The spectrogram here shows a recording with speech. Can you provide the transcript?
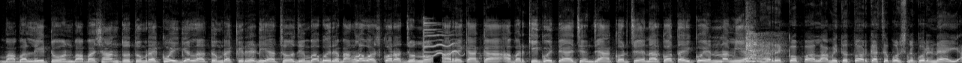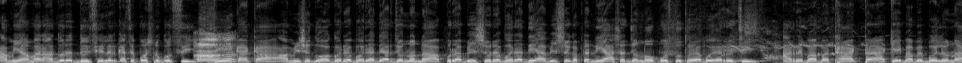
বাবা লিটন বাবা শান্ত তোমরা কই গেলা? তোমরা কি রেডি আছো? জিম্বাবুয়ে বাংলা ওয়াশ করার জন্য? আরে কাকা আবার কি কইতে আছেন যা করছেন আর কথাই কইেন না মিয়া। আরে কপাল আমি তো তোর কাছে প্রশ্ন করি নাই। আমি আমার আদরের দুই ছেলের কাছে প্রশ্ন করছি। জি কাকা আমি শুধু অগরে ভরা দেওয়ার জন্য না পুরা বিশ্বরে ভরা দিয়া বিশ্বকাপটা নিয়ে আসার জন্য প্রস্তুত হয়ে বইয়া রয়েছি আরে বাবা থাক থাক এইভাবে বইলো না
